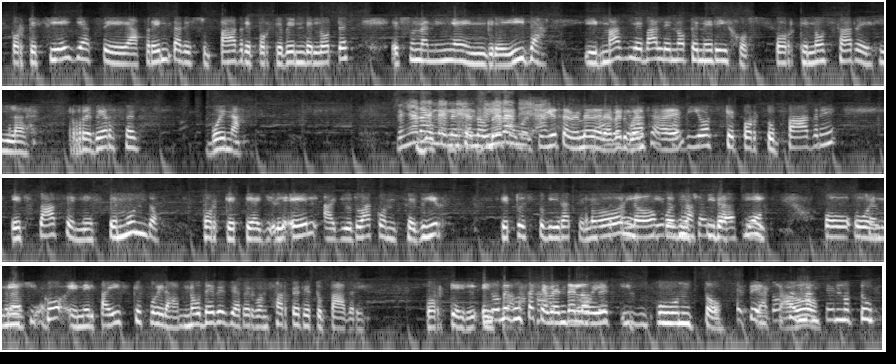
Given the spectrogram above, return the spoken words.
Porque si ella se afrenta de su padre porque vende lotes, es una niña engreída y más le vale no tener hijos porque no sabe la reversa es buena. Señora, Yo con ese nombre señora, como el suyo también me dará vergüenza, gracias ¿eh? a Dios que por tu padre estás en este mundo, porque te, ay- él ayudó a concebir que tú estuvieras en este Oh, país. no, pues muchas gracias. aquí o, o en gracias. México, en el país que fuera, no debes de avergonzarte de tu padre, porque el, el No me gusta que venda no elotes es- y punto. Se entonces acabó. manténlo tú.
